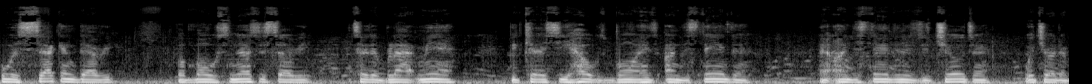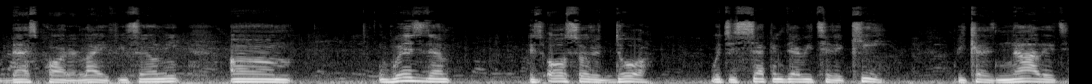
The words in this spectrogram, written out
who is secondary but most necessary to the black man because she helps born his understanding. And understanding is the children, which are the best part of life. You feel me? Um, wisdom is also the door, which is secondary to the key because knowledge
